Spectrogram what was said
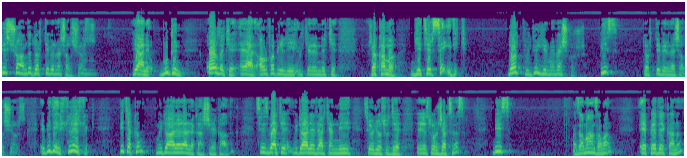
biz şu anda dörtte birine çalışıyoruz. Yani bugün oradaki eğer Avrupa Birliği ülkelerindeki rakamı getirse idik 4,25 kuruş. Biz dörtte birine çalışıyoruz. E bir de üstüne üstlük bir takım müdahalelerle karşıya kaldık. Siz belki müdahale ederken neyi söylüyorsunuz diye e, soracaksınız. Biz zaman zaman EPDK'nın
